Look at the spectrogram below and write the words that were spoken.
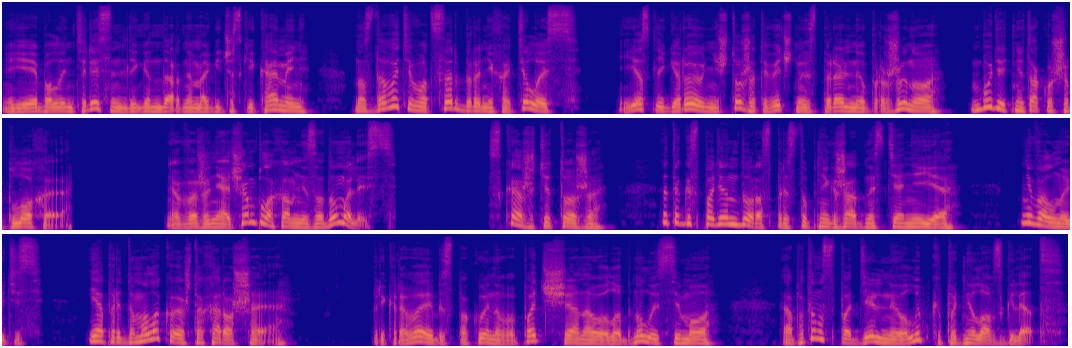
Ей был интересен легендарный магический камень, но сдавать его Цербера не хотелось. Если герой уничтожит вечную спиральную пружину, будет не так уж и плохо. Вы же ни о чем плохом не задумались? Скажете тоже. Это господин Дорос, преступник жадности, а не я. Не волнуйтесь, я придумала кое-что хорошее. Прикрывая беспокойного патча, она улыбнулась ему, а потом с поддельной улыбкой подняла взгляд.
